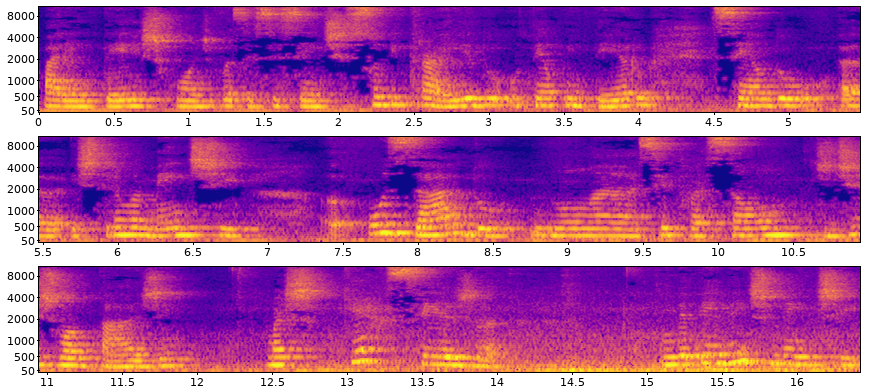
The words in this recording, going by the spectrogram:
parentesco, onde você se sente subtraído o tempo inteiro, sendo uh, extremamente uh, usado numa situação de desvantagem, mas quer seja independentemente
